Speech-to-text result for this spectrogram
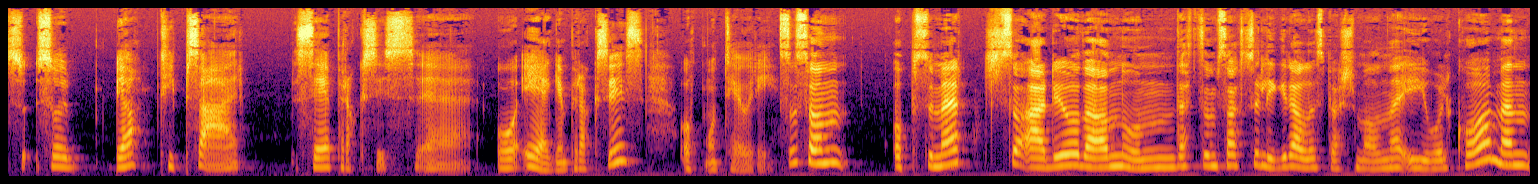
så, så ja, tipset er se praksis eh, og egen praksis opp mot teori. Så sånn oppsummert så er det jo da noen dette Som sagt så ligger alle spørsmålene i OLK, men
